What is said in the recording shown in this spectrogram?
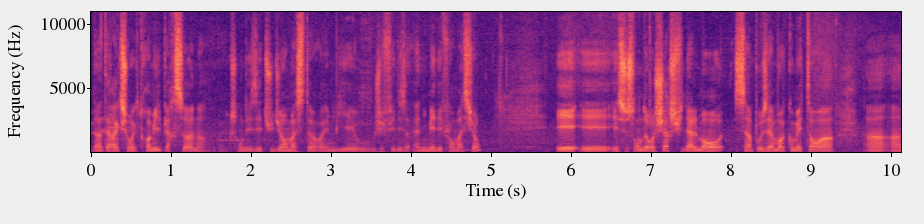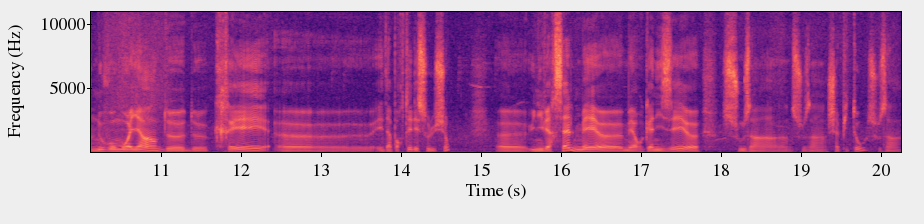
d'interactions avec 3000 personnes, qui sont des étudiants master MBA, où j'ai fait des, animer des formations. Et, ce centre de recherche, finalement, s'est imposé à moi comme étant un, nouveau moyen de, créer euh, et d'apporter des solutions universelle, mais, euh, mais organisée euh, sous, un, chapiteau, sous un,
